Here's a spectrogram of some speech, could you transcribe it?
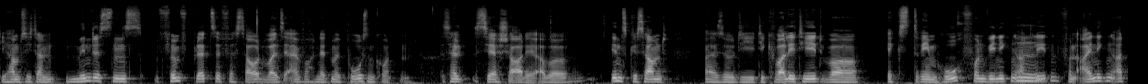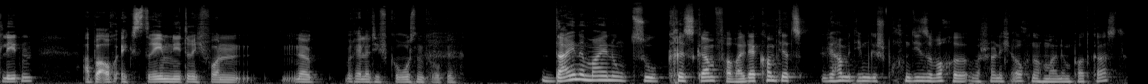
Die haben sich dann mindestens fünf Plätze versaut, weil sie einfach nicht mehr posen konnten. Ist halt sehr schade, aber insgesamt, also die, die Qualität war extrem hoch von wenigen Mhm. Athleten, von einigen Athleten, aber auch extrem niedrig von einer relativ großen Gruppe. deine Meinung zu Chris Gampfer, weil der kommt jetzt, wir haben mit ihm gesprochen, diese Woche wahrscheinlich auch nochmal im Podcast.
